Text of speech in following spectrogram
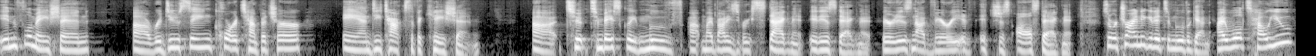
inflammation, uh, reducing core temperature, and detoxification. Uh, to to basically move uh, my body's very stagnant. It is stagnant. There it is not very. It, it's just all stagnant. So we're trying to get it to move again. I will tell you,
